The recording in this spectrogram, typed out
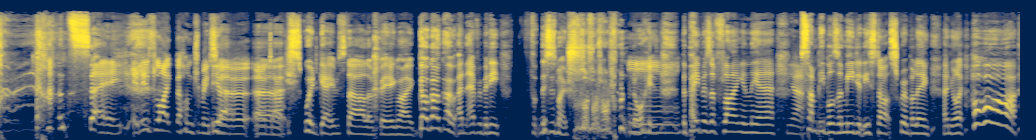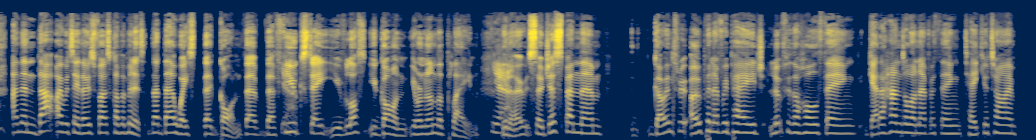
and say, It is like the 100 metre yeah, uh, uh. Squid Game style of being like, go, go, go. And everybody, this is my noise. The papers are flying in the air. Yeah. Some people's immediately start scribbling and you're like, ah. And then that, I would say those first couple of minutes, they're, they're waste, they're gone. They're, they're fugue state. You've lost, you're gone. You're on another plane. Yeah. You know, so just spend them going through open every page look through the whole thing get a handle on everything take your time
